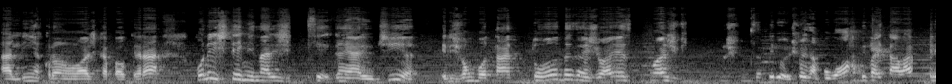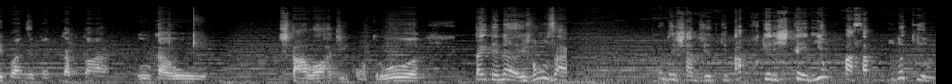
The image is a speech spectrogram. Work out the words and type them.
a linha cronológica para alterar, quando eles terminarem de ganharem o dia, eles vão botar todas as joias que nós vimos nos filmes anteriores. Por exemplo, o Orb vai estar lá naquele planeta onde o Capitão o, o Star-Lord encontrou. Tá entendendo? Eles vão usar. Vão deixar do jeito que tá, porque eles teriam que passar por tudo aquilo.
